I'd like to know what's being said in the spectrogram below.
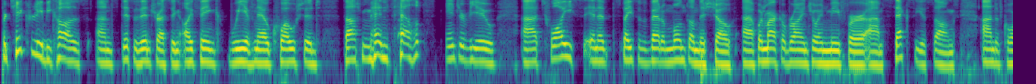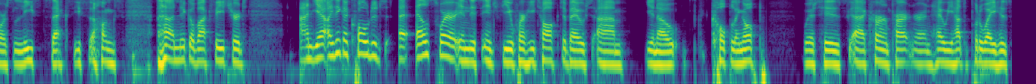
particularly because, and this is interesting, I think we have now quoted that Men's Health interview uh, twice in a space of about a month on this show uh, when Mark O'Brien joined me for um, Sexiest Songs and, of course, Least Sexy Songs. Uh, Nickelback featured. And yeah, I think I quoted uh, elsewhere in this interview where he talked about, um, you know, coupling up with his uh, current partner and how he had to put away his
